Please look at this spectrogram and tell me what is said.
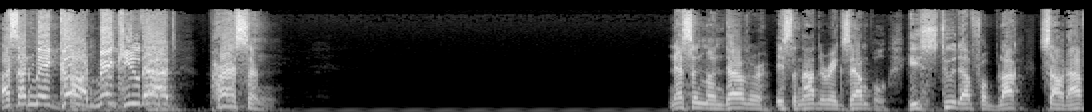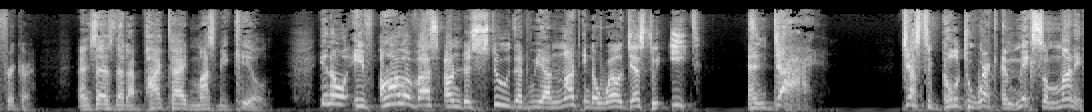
I said, may God make you that person. Nelson Mandela is another example. He stood up for black South Africa and says that apartheid must be killed. You know, if all of us understood that we are not in the world just to eat and die, just to go to work and make some money,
